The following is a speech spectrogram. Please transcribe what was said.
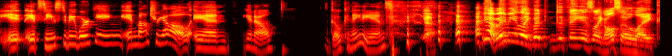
it it seems to be working in Montreal. And you know, go Canadiens. yeah. Yeah, but I mean, like, but the thing is, like, also, like,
